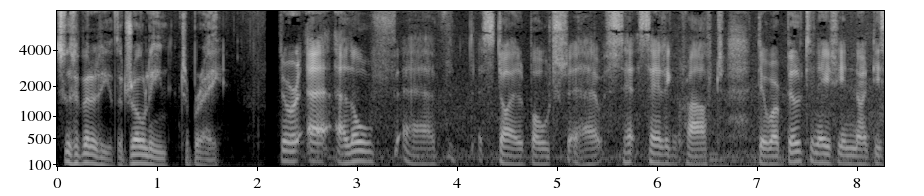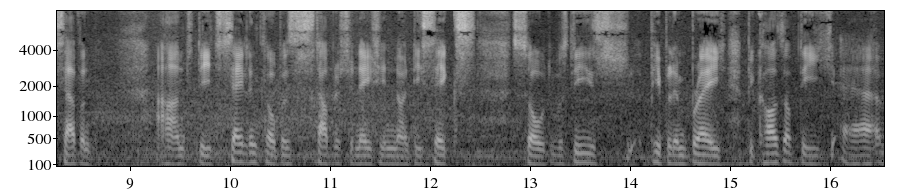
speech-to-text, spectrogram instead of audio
suitability of the Droleen to Bray. They were a, a low uh, style boat, uh, sailing craft. They were built in 1897 and the sailing club was established in 1896. So it was these people in Bray, because of the uh,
